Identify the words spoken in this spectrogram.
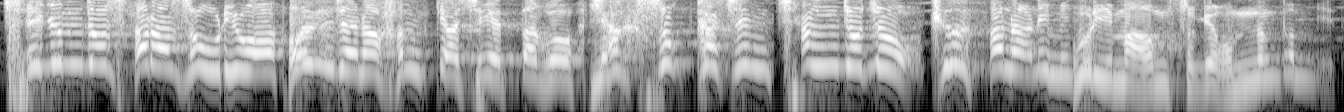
지금도 살아서 우리와 언제나 함께 하시겠다고 약속하신 창조주 그 하나님이 우리 마음속에 없는 겁니다.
